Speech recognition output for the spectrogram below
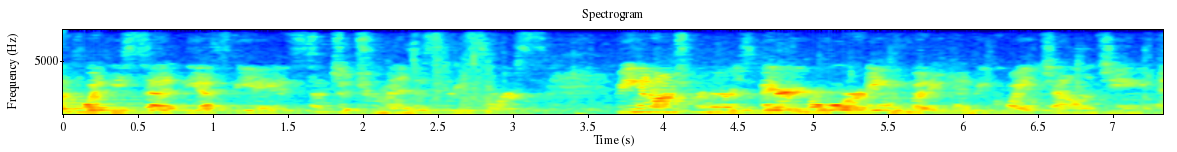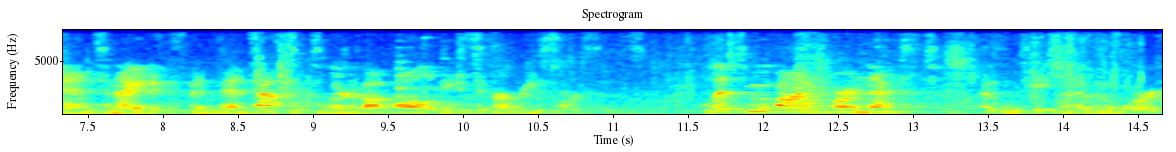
with what he said. The SBA is such a tremendous resource. Being an entrepreneur is very rewarding, but it can be quite challenging, and tonight it's been fantastic to learn about all of these different resources. Let's move on to our next presentation of an award.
